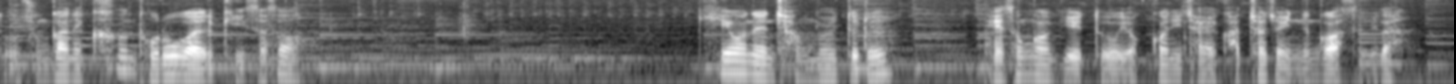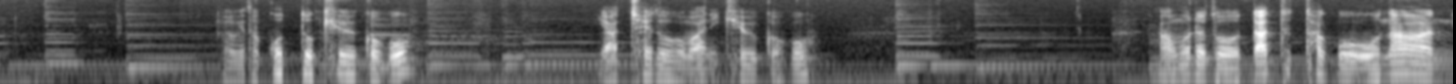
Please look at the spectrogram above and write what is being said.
또 중간에 큰 도로가 이렇게 있어서 키워낸 작물들을 배송하기에도 여건이 잘 갖춰져 있는 것 같습니다. 여기서 꽃도 키울 거고 야채도 많이 키울 거고 아무래도 따뜻하고 온화한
